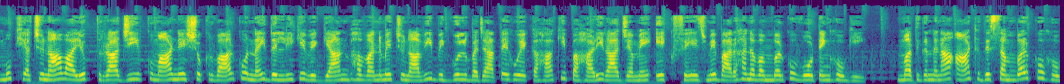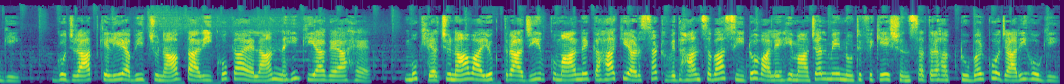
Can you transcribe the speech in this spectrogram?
मुख्य चुनाव आयुक्त राजीव कुमार ने शुक्रवार को नई दिल्ली के विज्ञान भवन में चुनावी बिगुल बजाते हुए कहा कि पहाड़ी राज्य में एक फ़ेज़ में 12 नवंबर को वोटिंग होगी। मतगणना 8 दिसंबर को होगी। गुजरात के लिए अभी चुनाव तारीखों का ऐलान नहीं किया गया है। मुख्य चुनाव आयुक्त राजीव कुमार ने कहा कि अड़सठ विधानसभा सीटों वाले हिमाचल में नोटिफिकेशन 17 अक्टूबर को जारी होगी।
